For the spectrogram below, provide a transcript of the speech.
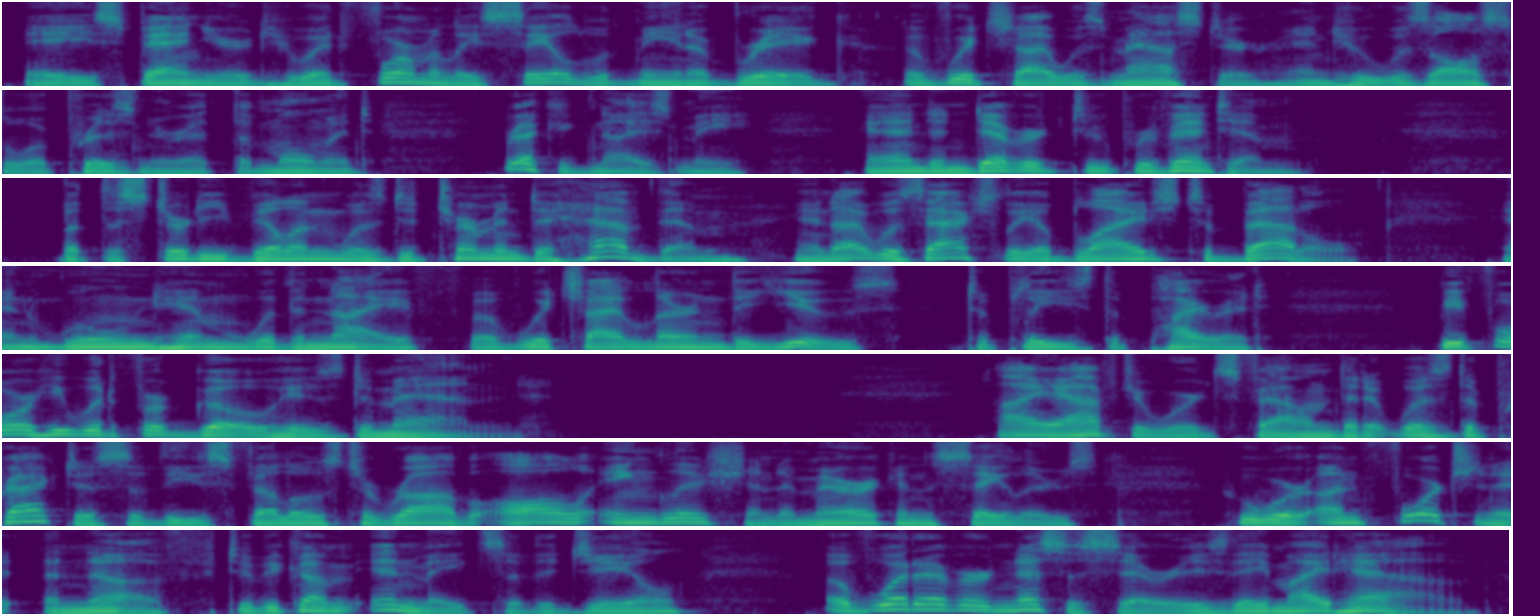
A Spaniard, who had formerly sailed with me in a brig, of which I was master, and who was also a prisoner at the moment, recognised me, and endeavoured to prevent him; but the sturdy villain was determined to have them, and I was actually obliged to battle, and wound him with the knife, of which I learned the use, to please the pirate, before he would forego his demand. I afterwards found that it was the practice of these fellows to rob all English and American sailors who were unfortunate enough to become inmates of the gaol, of whatever necessaries they might have.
